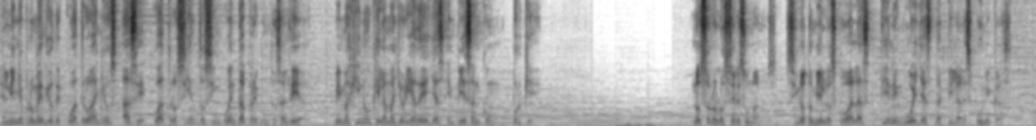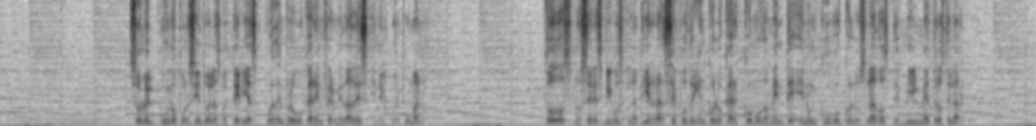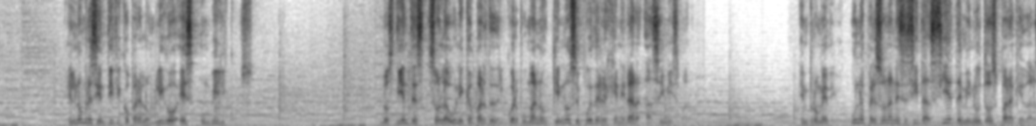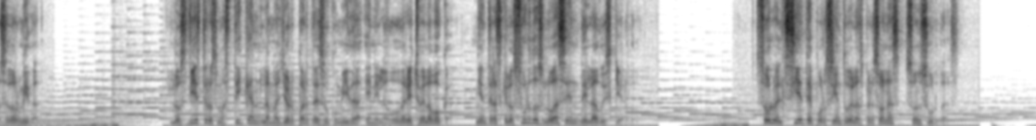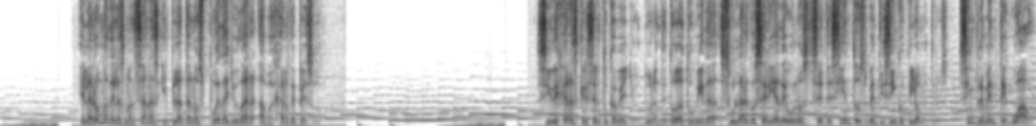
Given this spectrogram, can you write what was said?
El niño promedio de 4 años hace 450 preguntas al día. Me imagino que la mayoría de ellas empiezan con ¿por qué? No solo los seres humanos, sino también los koalas tienen huellas dactilares únicas. Solo el 1% de las bacterias pueden provocar enfermedades en el cuerpo humano. Todos los seres vivos en la Tierra se podrían colocar cómodamente en un cubo con los lados de 1000 metros de largo. El nombre científico para el ombligo es umbilicus. Los dientes son la única parte del cuerpo humano que no se puede regenerar a sí misma. En promedio, una persona necesita 7 minutos para quedarse dormida. Los diestros mastican la mayor parte de su comida en el lado derecho de la boca, mientras que los zurdos lo hacen del lado izquierdo. Solo el 7% de las personas son zurdas. El aroma de las manzanas y plátanos puede ayudar a bajar de peso. Si dejaras crecer tu cabello durante toda tu vida, su largo sería de unos 725 kilómetros. Simplemente wow.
